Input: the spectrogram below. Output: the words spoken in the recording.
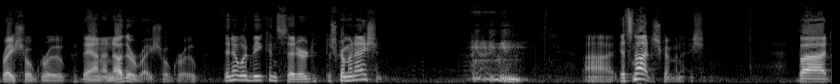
racial group than another racial group, then it would be considered discrimination. uh, it's not discrimination. But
